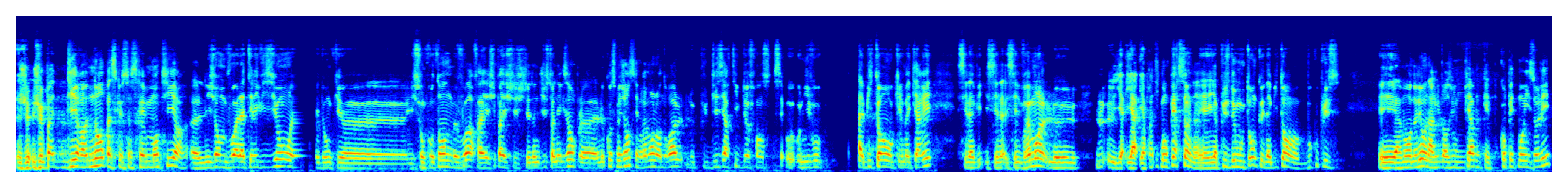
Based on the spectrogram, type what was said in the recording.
Je ne vais pas te dire non parce que ça serait mentir. Euh, les gens me voient à la télévision et donc euh, ils sont contents de me voir. Enfin, je sais pas, je, te donne juste un exemple. Le Cosméjean, c'est vraiment l'endroit le plus désertique de France. C'est au, au, niveau habitant au kilomètre carré, c'est vraiment le, il y, y, a, pratiquement personne. Hein. Il y, a plus de moutons que d'habitants, beaucoup plus. Et à un moment donné, on arrive dans une ferme qui est complètement isolée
